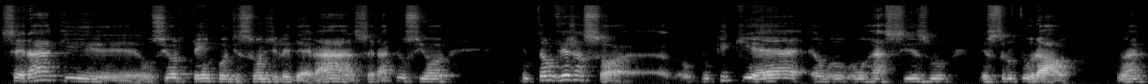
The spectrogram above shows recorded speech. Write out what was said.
será que o senhor tem condições de liderar? Será que o senhor. Então, veja só, o que, que é o, racismo estrutural. Né?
